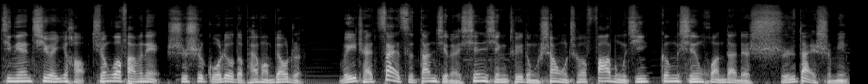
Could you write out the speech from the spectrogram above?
今年七月一号，全国范围内实施国六的排放标准，潍柴再次担起了先行推动商务车发动机更新换代的时代使命。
